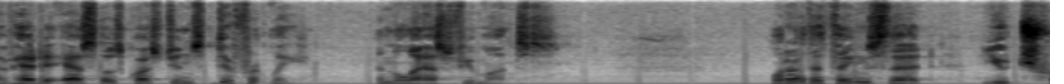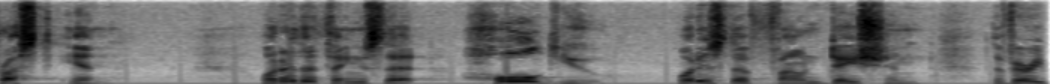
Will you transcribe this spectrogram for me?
I've had to ask those questions differently in the last few months. What are the things that you trust in? What are the things that hold you? What is the foundation, the very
